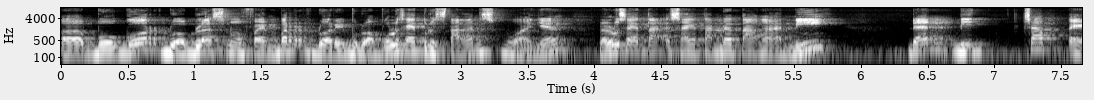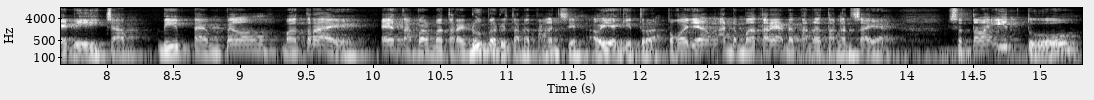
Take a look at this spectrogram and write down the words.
uh, Bogor 12 November 2020 saya tulis tangan semuanya. Lalu saya ta saya tanda tangani dan dicap eh dicap ditempel materai. Eh tempel materai dulu baru tanda tangan sih. Oh iya gitulah. Pokoknya ada materai ada tanda tangan saya. Setelah itu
